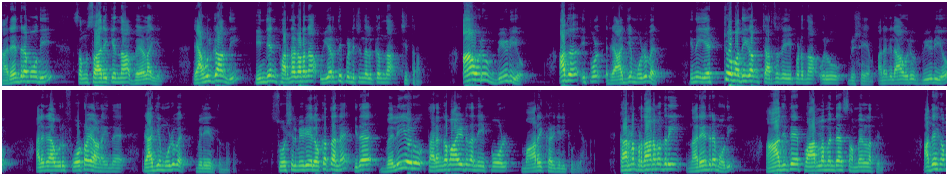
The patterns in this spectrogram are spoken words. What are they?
നരേന്ദ്രമോദി സംസാരിക്കുന്ന വേളയിൽ രാഹുൽ ഗാന്ധി ഇന്ത്യൻ ഭരണഘടന ഉയർത്തിപ്പിടിച്ചു നിൽക്കുന്ന ചിത്രം. ആ ഒരു വീഡിയോ അത് ഇപ്പോൾ രാജ്യം മുഴുവൻ ഇന്ന് ഏറ്റവും അധികം ചർച്ച ചെയ്യപ്പെടുന്ന ഒരു വിഷയം അല്ലെങ്കിൽ ആ ഒരു വീഡിയോ അല്ലെങ്കിൽ ആ ഒരു ഫോട്ടോയാണ് ഇന്ന് രാജ്യം മുഴുവൻ വിലയിരുത്തുന്നത്. സോഷ്യൽ മീഡിയയിലൊക്കെ തന്നെ ഇത് വലിയൊരു തരംഗമായിട്ട് തന്നെ ഇപ്പോൾ മാറിക്കഴിഞ്ഞിരിക്കുകയാണ്. കാരണം പ്രധാനമന്ത്രി നരേന്ദ്രമോദി ആദ്യത്തെ പാർലമെന്റ് സമ്മേളനത്തിൽ അദ്ദേഹം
